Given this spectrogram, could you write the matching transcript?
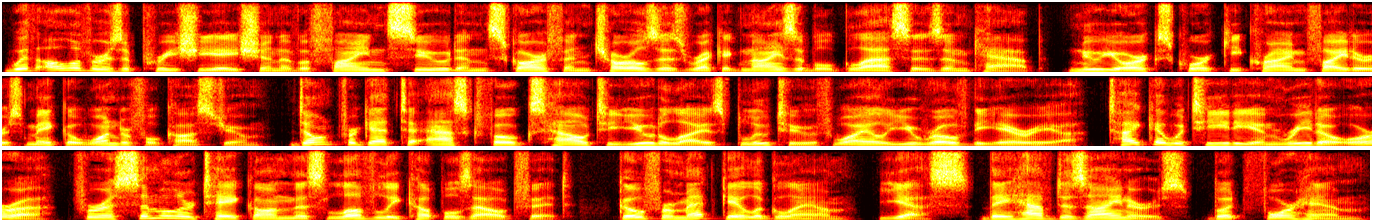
With Oliver's appreciation of a fine suit and scarf and Charles's recognizable glasses and cap, New York's quirky crime fighters make a wonderful costume. Don't forget to ask folks how to utilize Bluetooth while you rove the area. Taika Waititi and Rita Ora, for a similar take on this lovely couple's outfit, Go for Met Gala glam, yes, they have designers, but for him,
